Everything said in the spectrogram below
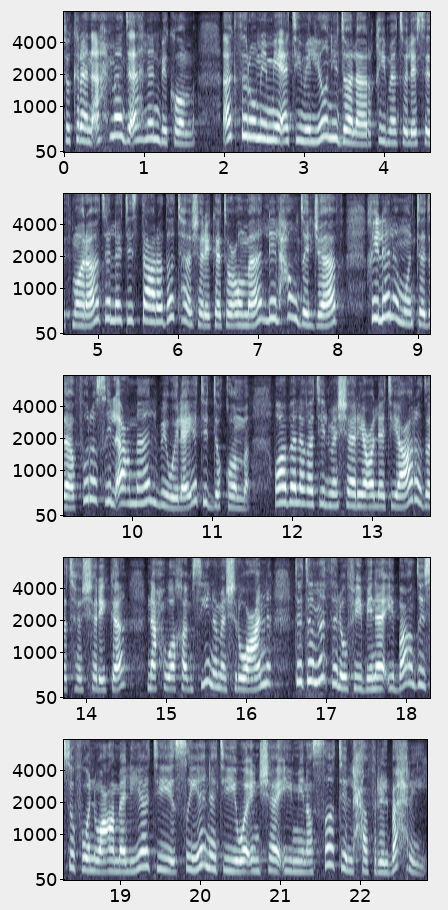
شكرا أحمد أهلا بكم. أكثر من 100 مليون دولار قيمة الاستثمارات التي استعرضتها شركة عمان للحوض الجاف خلال منتدى فرص الأعمال بولاية الدقم. وبلغت المشاريع التي عرضتها الشركة نحو 50 مشروعا تتمثل في بناء بعض السفن وعمليات صيانة وإنشاء منصات الحفر البحري.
